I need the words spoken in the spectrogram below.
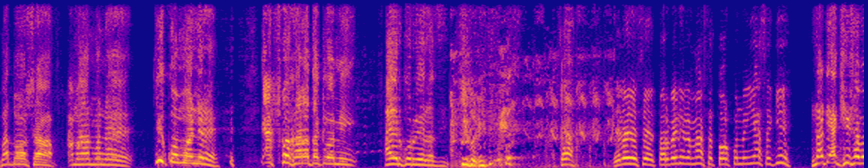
মাতবর সাহেব আমার মানে কি কম মানে রে? একশো খারা থাকলে আমি হায়ার করব রাজি। আচ্ছা হয়েছে তোর মারছে তোর কোনো ই আছে কি? নাটি এক হিসাবে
